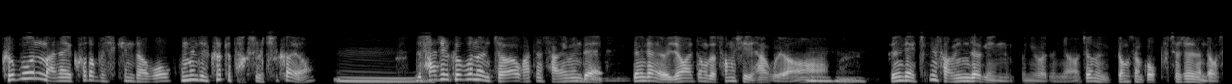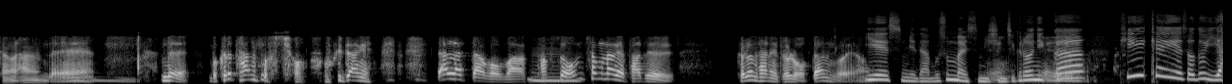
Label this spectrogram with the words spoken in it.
그분 만약에 컷오프 시킨다고 국민들이 그렇게 박수를 칠까요? 음. 근데 사실 그분은 저하고 같은 상임인데 굉장히 의정 활동도 성실히 하고요. 음, 굉장히 친서민적인 분이거든요. 저는 경선 꼭 붙여줘야 된다고 생각을 하는데, 음. 근데 뭐 그렇다는 거죠. 우리 당에 잘랐다고 막 음. 박수 엄청나게 받을 그런 사람이 별로 없다는 거예요. 이해했습니다. 무슨 말씀이신지. 예. 그러니까 예, 예. TK에서도 야,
